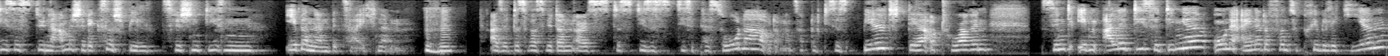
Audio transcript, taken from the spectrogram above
dieses dynamische Wechselspiel zwischen diesen Ebenen bezeichnen. Mhm. Also das, was wir dann als das, dieses, diese Persona oder man sagt auch dieses Bild der Autorin, sind eben alle diese Dinge, ohne eine davon zu privilegieren.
